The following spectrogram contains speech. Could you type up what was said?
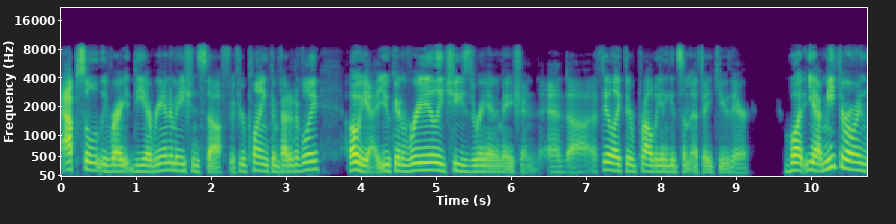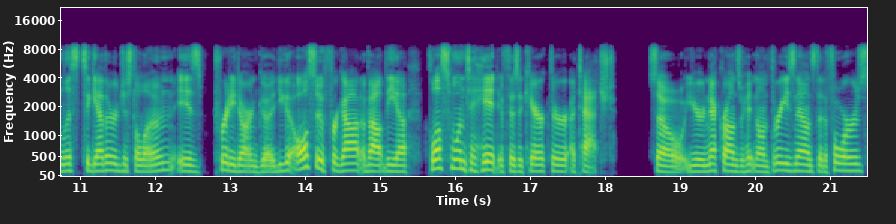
absolutely right. The uh, reanimation stuff, if you're playing competitively, oh yeah, you can really cheese the reanimation. And uh, I feel like they're probably going to get some FAQ there. But yeah, me throwing lists together just alone is pretty darn good. You also forgot about the uh, plus one to hit if there's a character attached. So your Necrons are hitting on threes now instead of fours.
